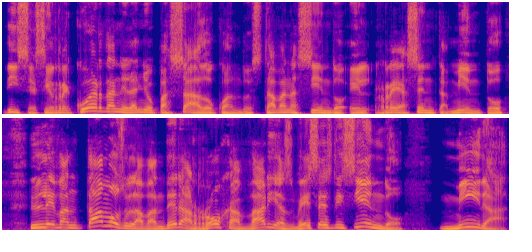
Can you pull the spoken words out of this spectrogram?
dice, si recuerdan el año pasado cuando estaban haciendo el reasentamiento, levantamos la bandera roja varias veces diciendo, mira,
